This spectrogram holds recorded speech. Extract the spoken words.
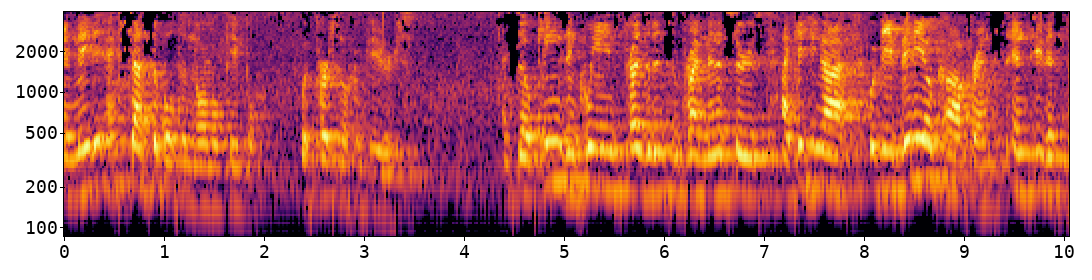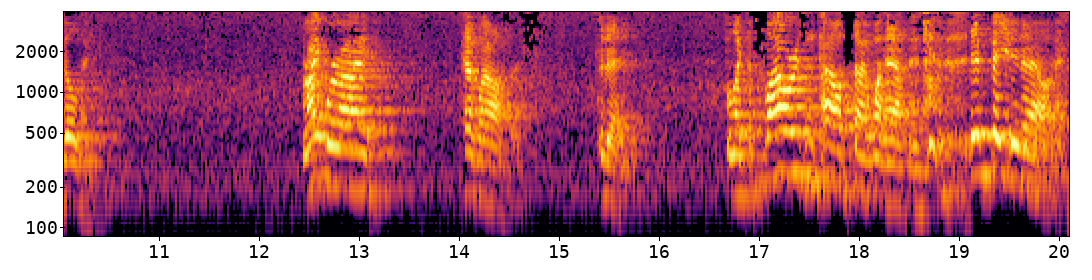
and made it accessible to normal people with personal computers. And so kings and queens, presidents and prime ministers, I kid you not, would be video conferenced into this building. Right where I have my office today. But like the flowers in Palestine, what happened? it faded out.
